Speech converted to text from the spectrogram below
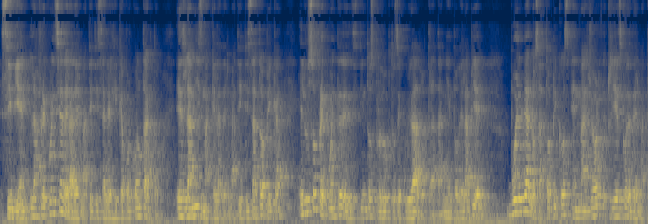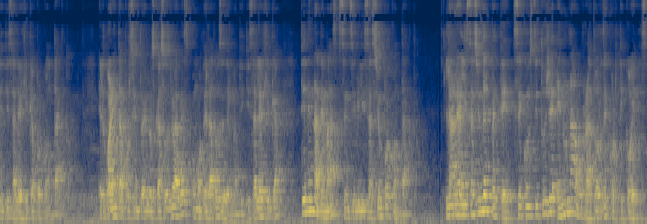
Si bien la frecuencia de la dermatitis alérgica por contacto es la misma que la dermatitis atópica, el uso frecuente de distintos productos de cuidado o tratamiento de la piel vuelve a los atópicos en mayor riesgo de dermatitis alérgica por contacto. El 40% de los casos graves o moderados de dermatitis alérgica tienen además sensibilización por contacto. La realización del PT se constituye en un ahorrador de corticoides,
